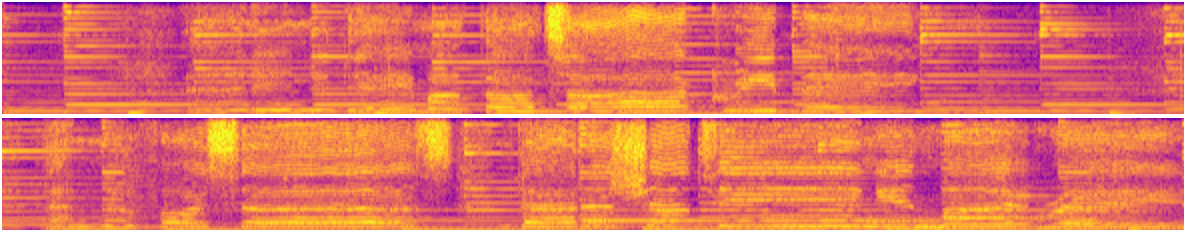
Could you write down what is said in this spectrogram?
And in the day my thoughts are creeping. And the voices that are shouting in my brain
